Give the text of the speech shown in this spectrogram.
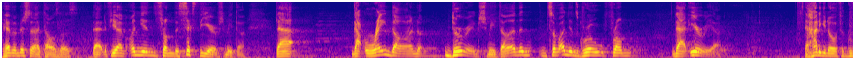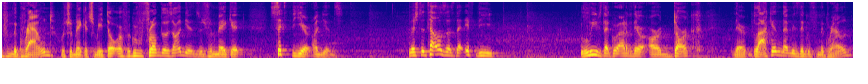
We have a mission that tells us that if you have onions from the sixth year of shmita, that got rained on during Shemitah, and then some onions grow from that area. Now, how do you know if it grew from the ground, which would make it Shemitah, or if it grew from those onions, which would make it sixth year onions? Mishnah tells us that if the leaves that grow out of there are dark, they're blackened, that means they grew from the ground.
